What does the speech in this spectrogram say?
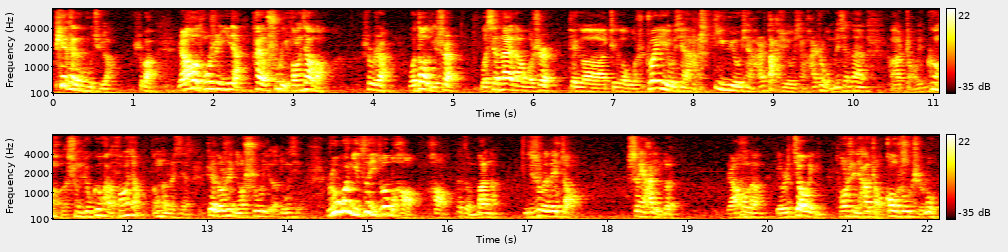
撇开那个误区啊？是吧？然后同时一点还要梳理方向吧？是不是？我到底是我现在呢？我是这个这个我是专业优先还是地域优先还是大学优先还是我们现在啊找一个更好的升学规划的方向等等这些，这都是你要梳理的东西。如果你自己做不好，好那怎么办呢？你是不是得找生涯理论？然后呢，有人教给你，同时你还要找高手指路，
